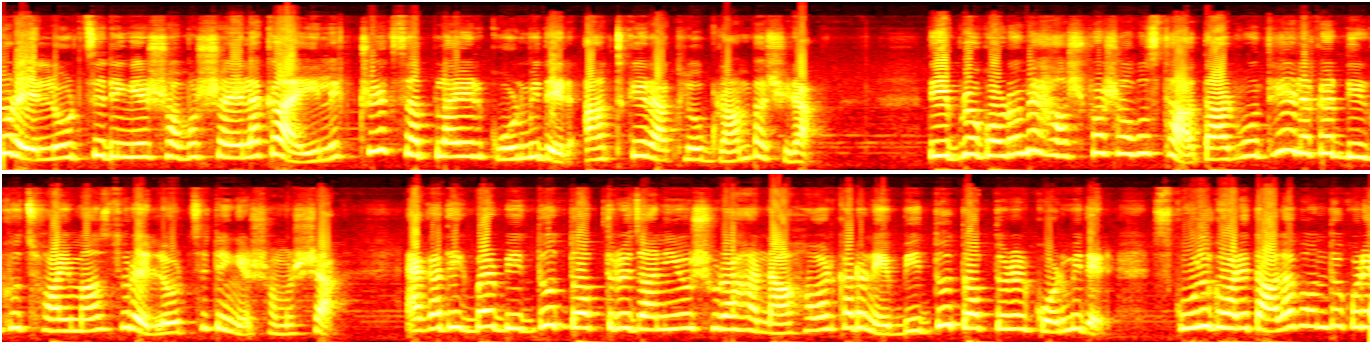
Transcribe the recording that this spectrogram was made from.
ধরে লোডশেডিং এর সমস্যা এলাকায় ইলেকট্রিক সাপ্লাইয়ের কর্মীদের আটকে রাখল গ্রামবাসীরা। তীব্র গরমে হাসফাস অবস্থা, তার মধ্যে এলাকার দীর্ঘ ছয় মাস ধরে লোডশেডিং এর সমস্যা। একাধিকবার বিদ্যুৎ দপ্তরে জানিয়েও সুরাহা না হওয়ার কারণে বিদ্যুৎ দপ্তরের কর্মীদের স্কুল ঘরে তালা বন্ধ করে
